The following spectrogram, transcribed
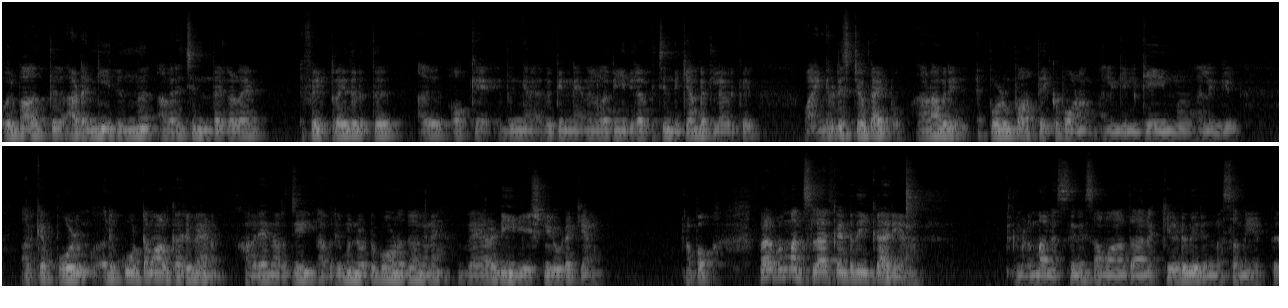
ഒരു ഭാഗത്ത് അടങ്ങിയിരുന്ന് അവരെ ചിന്തകളെ ഫിൽട്ടർ ചെയ്തെടുത്ത് അത് ഓക്കെ ഇതിങ്ങനെ അത് പിന്നെ എന്നുള്ള രീതിയിൽ അവർക്ക് ചിന്തിക്കാൻ പറ്റില്ല. അവർക്ക് ഭയങ്കര ഡിസ്റ്റർബ്ഡ് ആയിപ്പോവും അതാണ് അവർ എപ്പോഴും പുറത്തേക്ക് പോകണം അല്ലെങ്കിൽ ഗെയിം അല്ലെങ്കിൽ അവർക്ക് എപ്പോഴും ഒരു കൂട്ടം ആൾക്കാർ വേണം. അവരെ എനർജി അവർ മുന്നോട്ട് പോകുന്നത് അങ്ങനെ വേറെ ഡീവിയേഷനിലൂടെയൊക്കെയാണ് അപ്പോൾ നമ്മളിപ്പം മനസ്സിലാക്കേണ്ടത് ഈ കാര്യമാണ്. നമ്മുടെ മനസ്സിന് സമാധാനക്കേട് വരുന്ന സമയത്ത്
